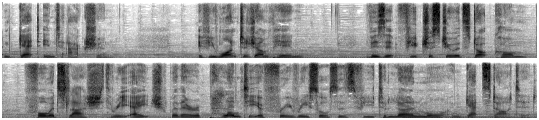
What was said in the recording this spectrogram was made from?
and get into action. If you want to jump in, visit futurestewards.com forward slash 3H, where there are plenty of free resources for you to learn more and get started.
